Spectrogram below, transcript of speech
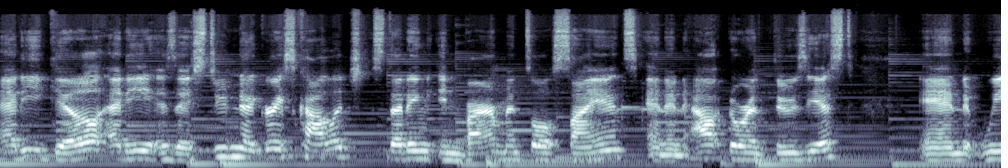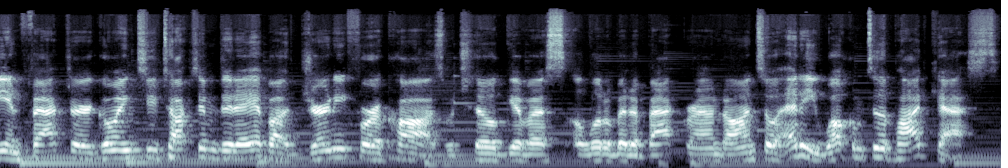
Eddie Gill. Eddie is a student at Grace College studying environmental science and an outdoor enthusiast. And we, in fact, are going to talk to him today about Journey for a Cause, which he'll give us a little bit of background on. So, Eddie, welcome to the podcast.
